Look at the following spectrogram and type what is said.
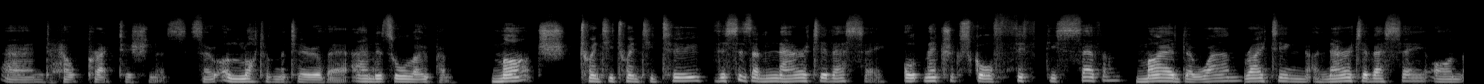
and help practitioners. So a lot of material there and it's all open. March 2022. This is a narrative essay. Altmetric score 57, Maya Dewan writing a narrative essay on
